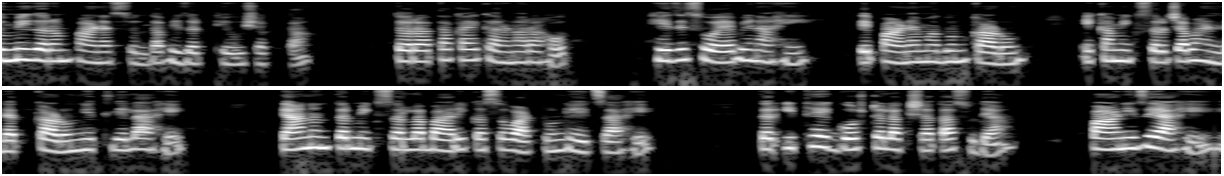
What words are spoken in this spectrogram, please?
तुम्ही गरम पाण्यात सुद्धा भिजत ठेवू शकता. तर आता काय करणार आहोत? हे जे सोयाबीन आहे ते पाण्यामधून काढून एका मिक्सरच्या भांड्यात काढून घेतलेलं आहे. त्यानंतर मिक्सरला बारीक असं वाटून घ्यायचं आहे. तर इथे एक गोष्ट लक्षात असू द्या. पाणी जे आहे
